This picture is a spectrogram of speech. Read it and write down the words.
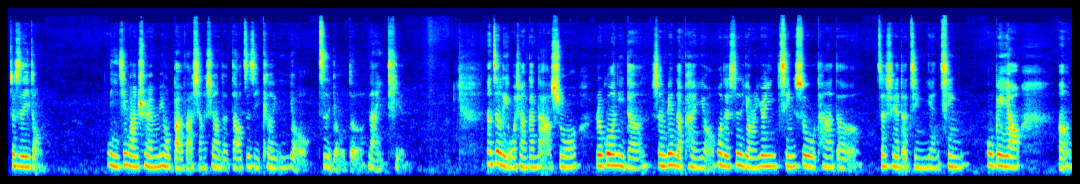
就是一种。你已经完全没有办法想象得到自己可以有自由的那一天。那这里我想跟大家说，如果你的身边的朋友，或者是有人愿意倾诉他的这些的经验，请务必要嗯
